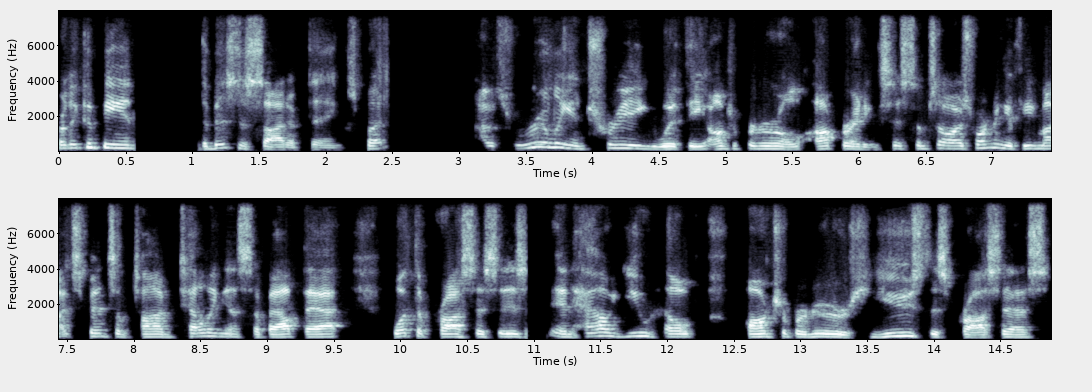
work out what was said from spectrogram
or they could be in the business side of things. But I was really intrigued with the entrepreneurial operating system. So I was wondering if you might spend some time telling us about that, what the process is, and how you help entrepreneurs use this process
